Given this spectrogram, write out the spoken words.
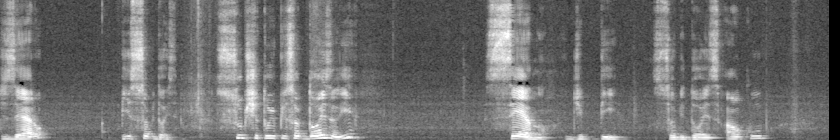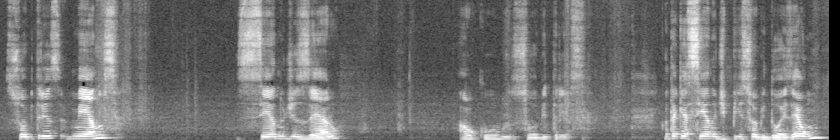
de 0 π sobre 2. Substitui o π sobre 2 ali, seno de π sobre 2 ao cubo sobre 3 menos seno de zero ao cubo sobre 3. Quanto é que é seno de π sobre 2? É 1.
